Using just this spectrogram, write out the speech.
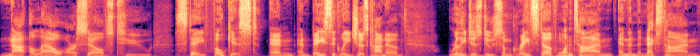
not allow ourselves to stay focused and and basically just kind of really just do some great stuff one time and then the next time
